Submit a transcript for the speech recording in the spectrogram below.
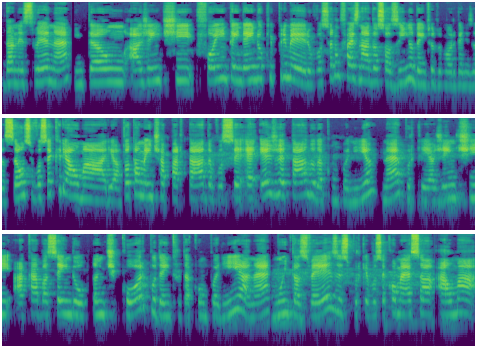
da Nestlé, né? Então, a gente foi entendendo que, primeiro, você não faz nada sozinho dentro de uma organização. Se você criar uma área totalmente apartada, você é ejetado da companhia, né? Porque a gente acaba sendo anticorpo dentro da companhia, né? Muitas vezes, porque você começa a uma.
